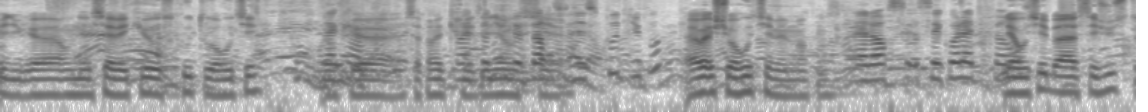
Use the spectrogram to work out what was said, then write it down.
Et du, euh, on est aussi avec eux au scout ou au routier. Donc, ça permet de créer Ouais, toi, des tu liens fais aussi. partie des scouts du coup? Ah ouais, je suis au routier même maintenant. Alors c'est quoi la différence? Les routiers, bah, c'est juste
